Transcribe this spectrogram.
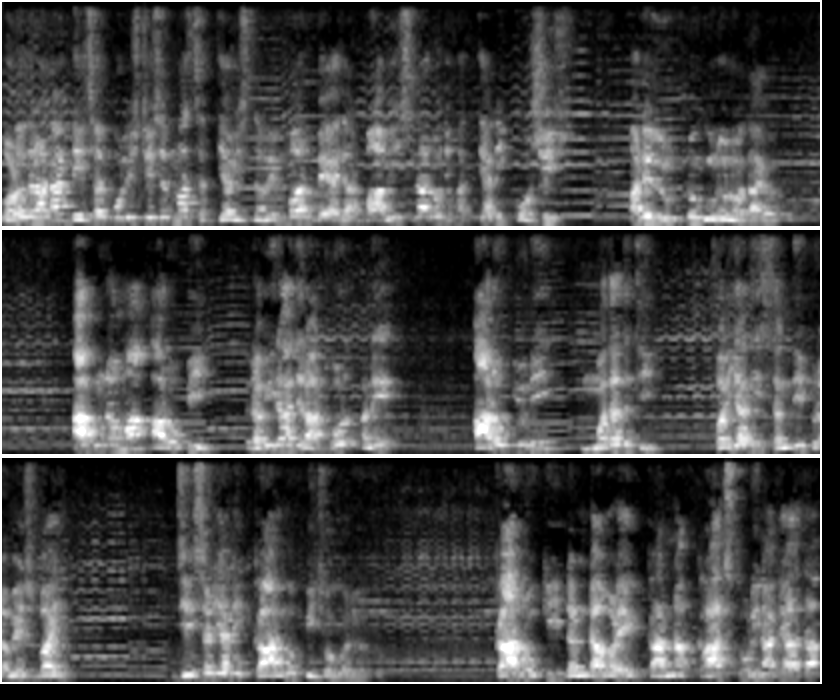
વડોદરાના ડેસર પોલીસ સ્ટેશનમાં સત્યાવીસ નવેમ્બર બે હજાર બાવીસના રોજ હત્યાની કોશિશ અને લૂંટનો ગુનો નોંધાયો હતો. આ ગુનામાં આરોપી રવિરાજ રાઠોડ અને આરોપીઓની મદદથી ફરિયાદી સંદીપ રમેશભાઈ જેસડિયાની કારનો પીછો કર્યો હતો. કાર રોકી, દંડા વડે કારના કાચ તોડી નાખ્યા હતા.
